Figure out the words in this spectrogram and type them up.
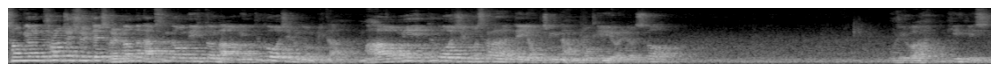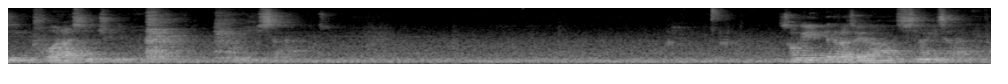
성경을 풀어주실 때 절망과 낙심 가운데 있던 마음이 뜨거워지는 겁니다. 마음이 뜨거워지고 살아날 때 영적인 안목이 열려서 우리와 함께 계신 부활하신 주님이 보이기 시작하는 거죠. 성경이 깨달아져야 신앙이 자랍니다.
